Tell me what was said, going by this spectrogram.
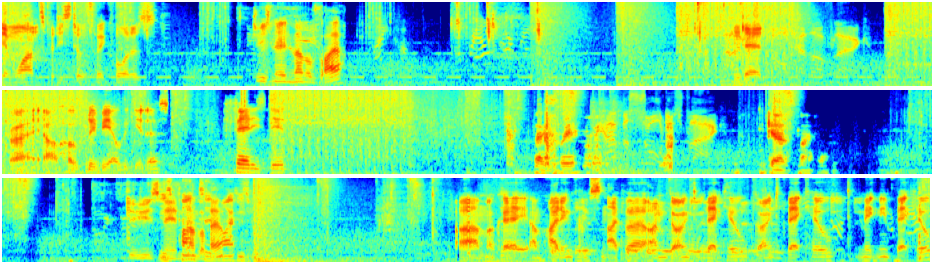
Hit him once, but he's still three quarters. Do you need another player? You're dead. Right, I'll hopefully be able to get this. Fatty's dead. Back clear. Go, sniper. Do you He's need another punted, player? Mikey's Um, okay, I'm hiding from sniper. I'm going to back hill, going to back hill. Make me back hill.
